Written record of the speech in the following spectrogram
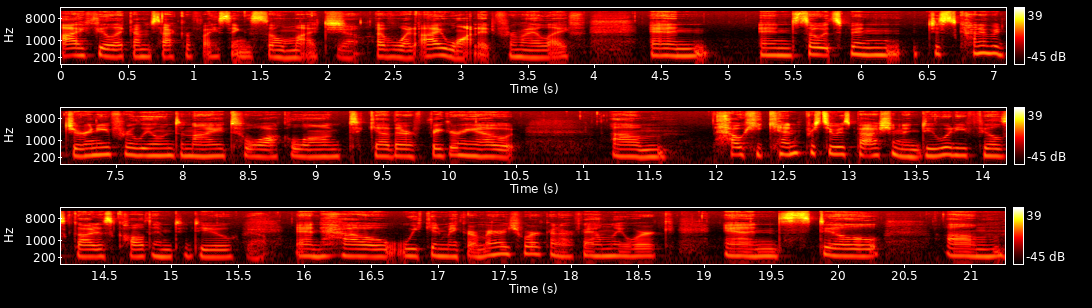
I feel like I'm sacrificing so much Yeah. of what I wanted for my life. And and so it's been just kind of a journey for Leland and I to walk along together, figuring out um, how he can pursue his passion and do what he feels God has called him to do, Yeah. and how we can make our marriage work and our family work and still um,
